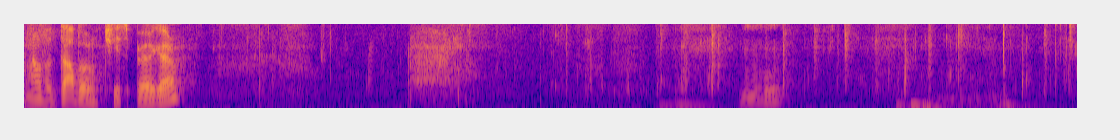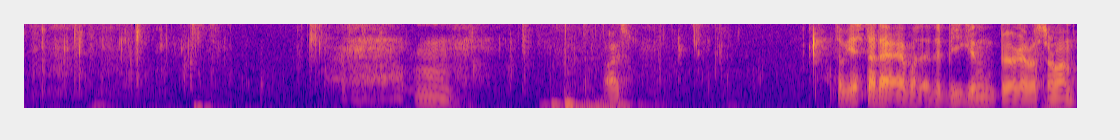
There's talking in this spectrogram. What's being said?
Now the double cheeseburger. Mm -hmm. Mm. Nice. So yesterday I was at a vegan burger restaurant,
